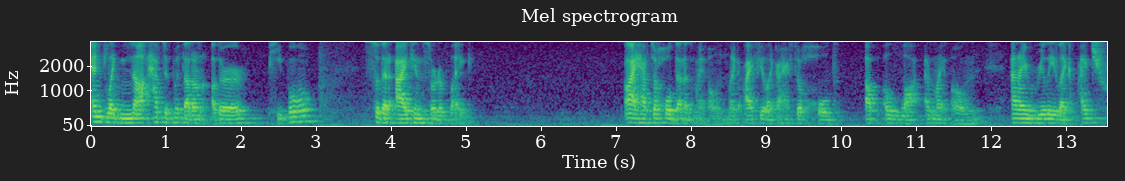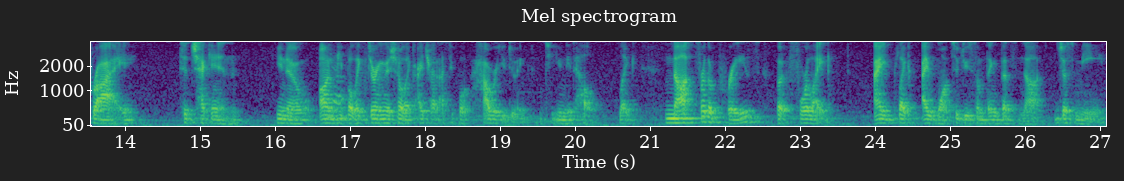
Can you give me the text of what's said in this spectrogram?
and like not have to put that on other people so that I can sort of like I have to hold that as my own. Like I feel like I have to hold up a lot as my own. And I really like I try to check in, you know, on Yeah. people like during the show like I try to ask people how are you doing? Do you need help? Like not for the praise, but for like I like I want to do something that's not just me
